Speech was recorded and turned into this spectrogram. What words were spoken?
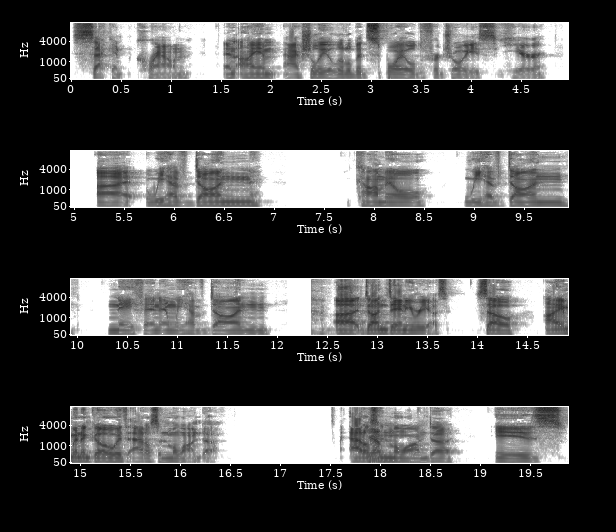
second crown and I am actually a little bit spoiled for choice here. Uh, we have done Kamil, we have done Nathan, and we have done uh, done Danny Rios. So I'm gonna go with Adilson Malanda. Adilson yep. Malanda is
